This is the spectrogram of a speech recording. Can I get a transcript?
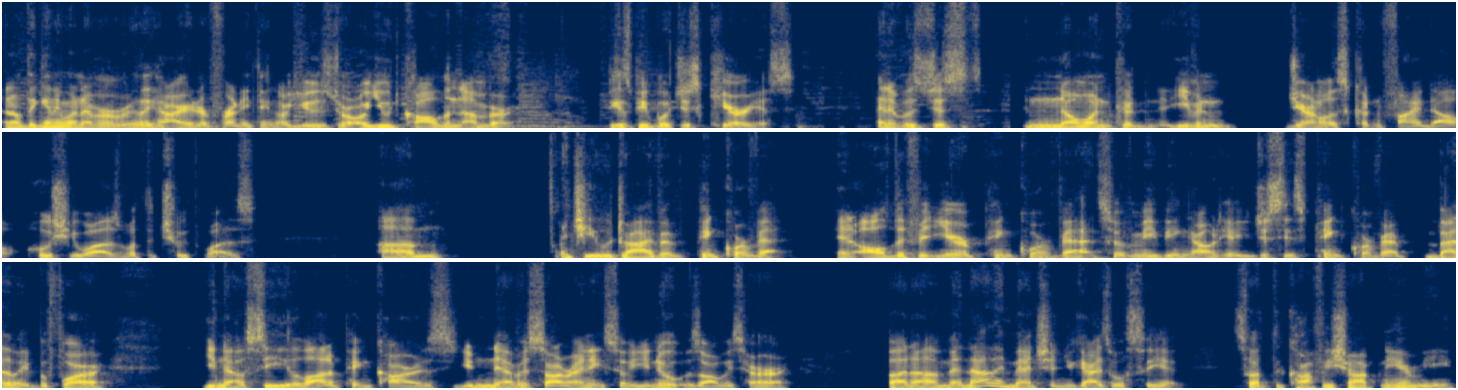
I don't think anyone ever really hired her for anything or used her, or you'd call the number because people were just curious. And it was just no one could, even journalists couldn't find out who she was, what the truth was. Um, and she would drive a pink Corvette. And all different year pink Corvette. So of me being out here, you just see this pink Corvette. By the way, before you now see a lot of pink cars, you never saw any. So you knew it was always her. But um, and now they mention you guys will see it. So at the coffee shop near me,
